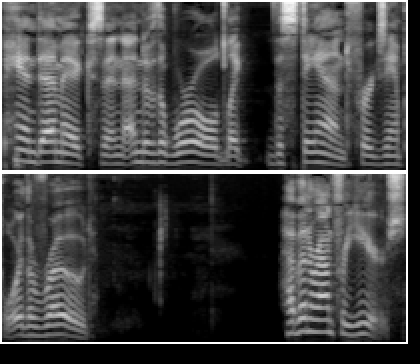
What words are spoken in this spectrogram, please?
pandemics and end of the world, like The Stand, for example, or The Road, have been around for years.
